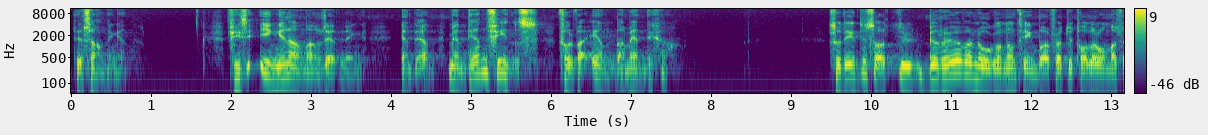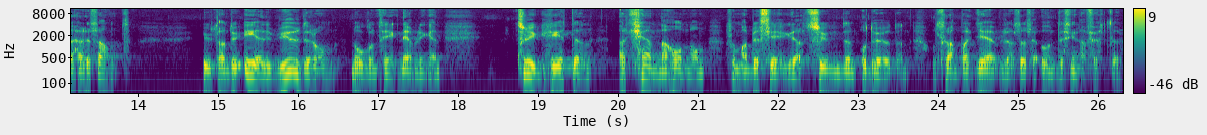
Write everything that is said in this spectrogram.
Det är sanningen. Det finns ingen annan räddning än den, men den finns för varenda människa. Så det är inte så att du berövar någon någonting bara för att du talar om att det här är sant. Utan du erbjuder dem någonting, nämligen tryggheten att känna honom som har besegrat synden och döden och trampat djävulen så att säga, under sina fötter.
